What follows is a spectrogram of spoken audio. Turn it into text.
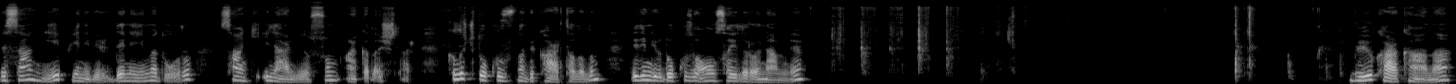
ve sen yepyeni bir deneyime doğru sanki ilerliyorsun arkadaşlar. Kılıç 9'una bir kart alalım. Dediğim gibi 9 ve 10 sayıları önemli. Büyük arkana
